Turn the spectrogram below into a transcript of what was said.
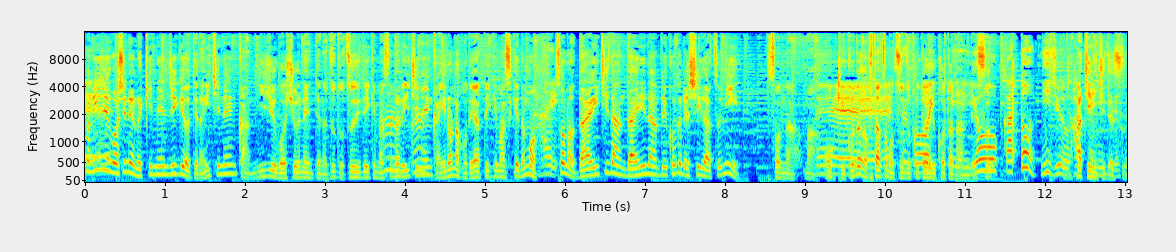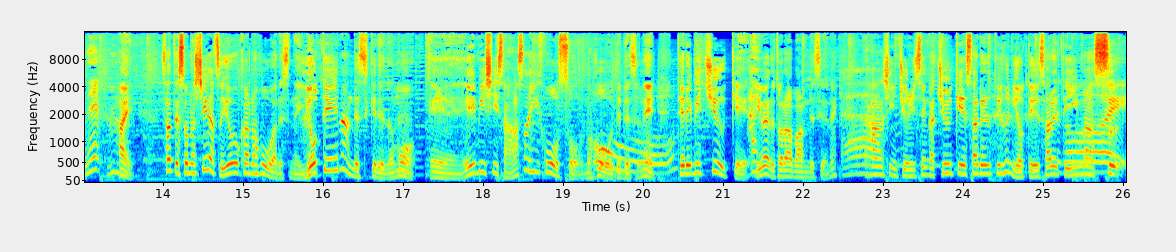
でも25周年の記念事業っていうのは1年間25周年っていうのはずっと続いていきますのでうんうん。1年間いろんなことやっていきますけどもはい。その第1弾第2弾ということで4月にそんなまあえー。大きいことが2つも続くということなんです。えー8日と28 8日日ですね、うん。はい、さてその4月8日の方はですね予定なんですけれども、えー ABC さん朝日放送の方でですねテレビ中継、はい。い、わゆるトラ版ですよね。阪神中日戦が中継されるというふうに予定されています。す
